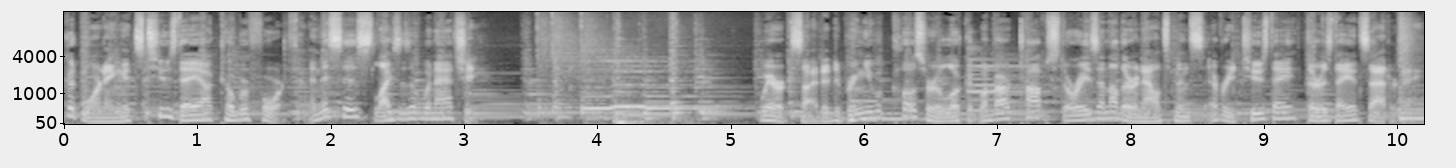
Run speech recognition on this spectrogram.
Good morning, it's Tuesday, October 4th, and this is Slices of Wenatchee. We're excited to bring you a closer look at one of our top stories and other announcements every Tuesday, Thursday, and Saturday.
